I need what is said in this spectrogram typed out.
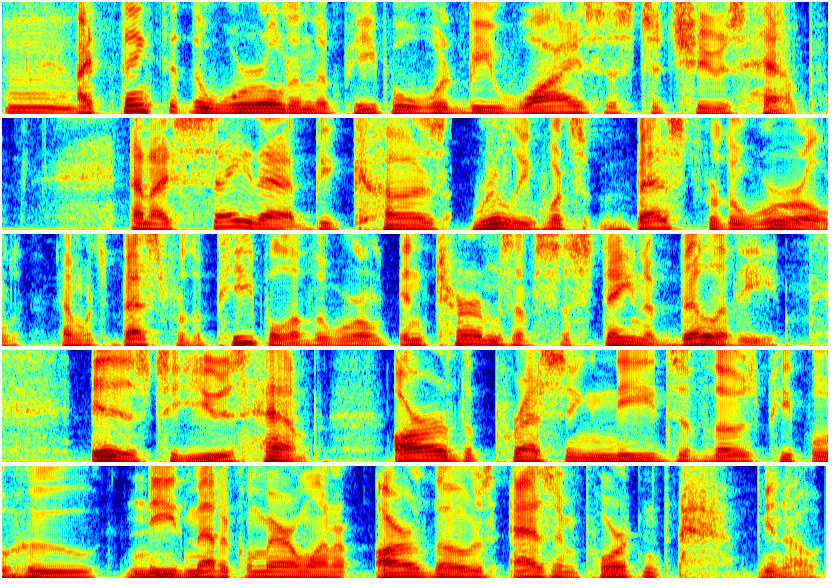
Mm. I think that the world and the people would be wisest to choose hemp. And I say that because really what's best for the world and what's best for the people of the world in terms of sustainability is to use hemp. Are the pressing needs of those people who need medical marijuana are those as important? You know,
